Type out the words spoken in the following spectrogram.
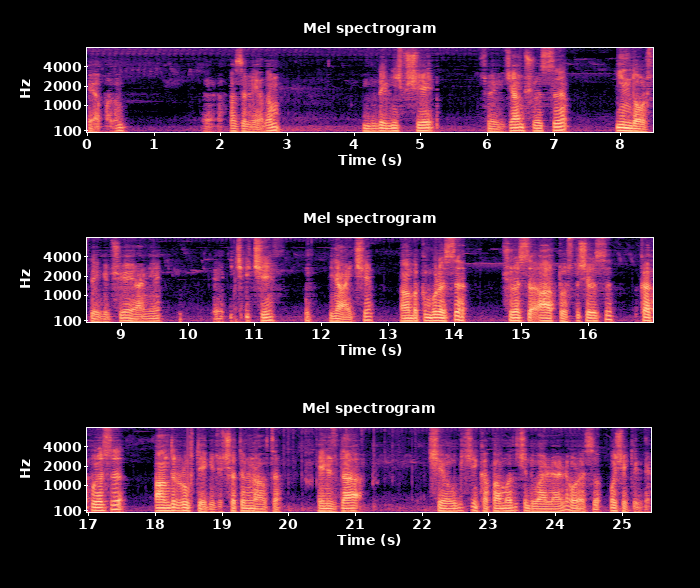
şey yapalım. Hazırlayalım. Burada ilginç bir şey söyleyeceğim. Şurası indoors diye geçiyor. Yani e, iç içi bina içi. Ama bakın burası şurası outdoors dışarısı. Fakat burası under roof diye geçiyor. Çatının altı. Henüz daha şey olduğu için kapanmadığı için duvarlarla orası o şekilde.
